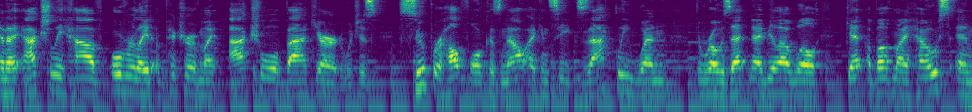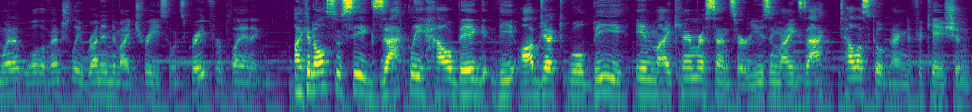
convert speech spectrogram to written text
and I actually have overlaid a picture of my actual backyard, which is super helpful because now I can see exactly when the Rosette Nebula will get above my house and when it will eventually run into my tree, so it's great for planning. I can also see exactly how big the object will be in my camera sensor using my exact telescope magnification.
